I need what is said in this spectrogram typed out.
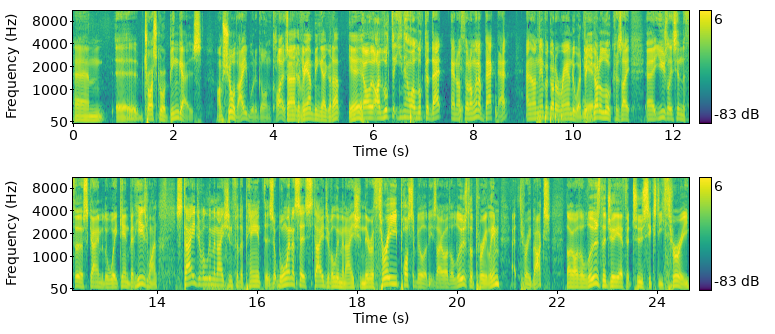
um, uh, try score bingos. I'm sure they would have gone close. Uh, the round bingo got up. Yeah. no, I looked at you know I looked at that and I thought I'm going to back that, and I never got around to it. But Yeah. you got to look because they uh, usually it's in the first game of the weekend. But here's one: stage of elimination for the Panthers. Well, when it says stage of elimination, there are three possibilities. They either lose the prelim at three bucks, they either lose the GF at two sixty three,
